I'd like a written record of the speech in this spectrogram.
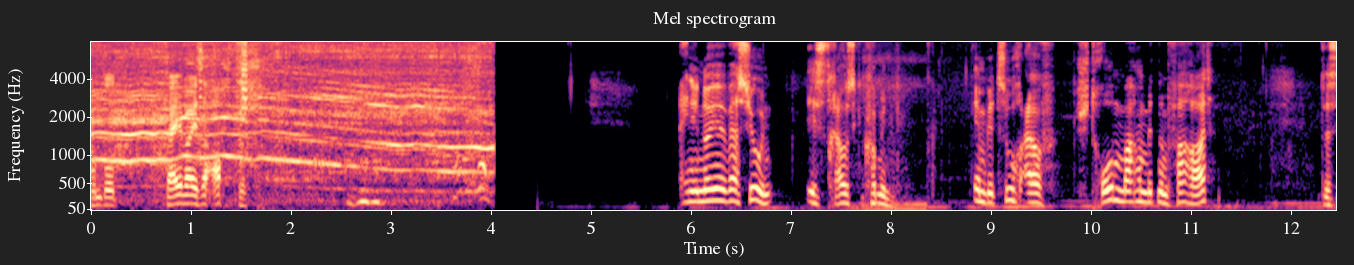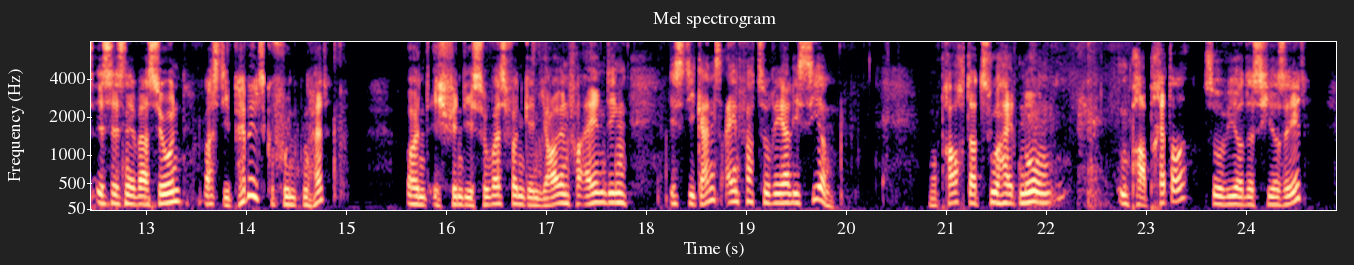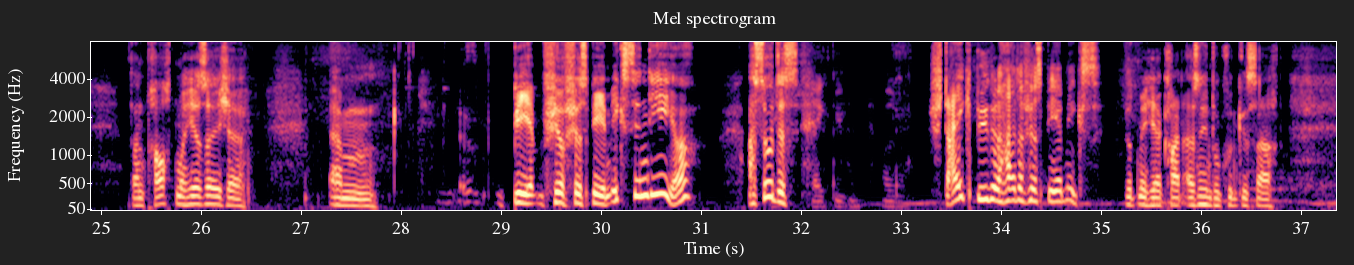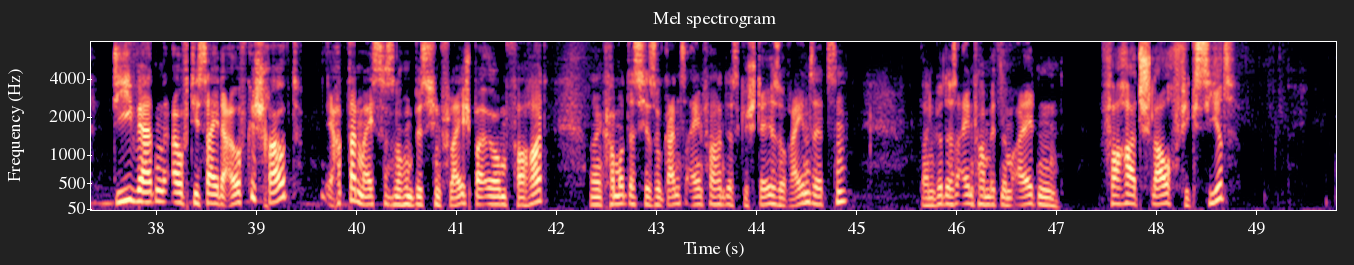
100, teilweise 80. Eine neue Version ist rausgekommen in Bezug auf Strom machen mit einem Fahrrad. Das ist jetzt eine Version, was die Pebbles gefunden hat. Und ich finde die sowas von genial und vor allen Dingen ist die ganz einfach zu realisieren. Man braucht dazu halt nur ein paar Bretter, so wie ihr das hier seht. Dann braucht man hier solche, ähm, Für, fürs BMX sind die, ja. Ach so, das Steigbügelhalter fürs BMX, wird mir hier gerade aus dem Hintergrund gesagt. Die werden auf die Seite aufgeschraubt. Ihr habt dann meistens noch ein bisschen Fleisch bei eurem Fahrrad. Und dann kann man das hier so ganz einfach in das Gestell so reinsetzen. Dann wird das einfach mit einem alten Fahrradschlauch fixiert.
